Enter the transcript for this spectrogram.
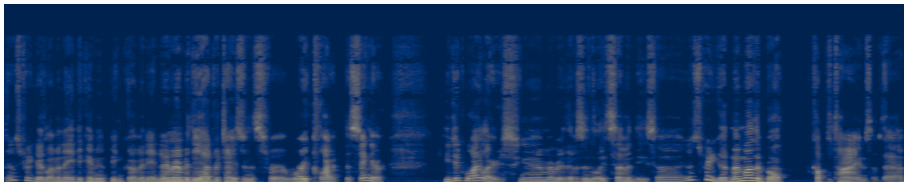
That was pretty good lemonade. They came in pink lemonade, and I remember the advertisements for Roy Clark, the singer he did Wyler's. Yeah, I remember that was in the late seventies. Uh, it was pretty good. My mother bought a couple times of that.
